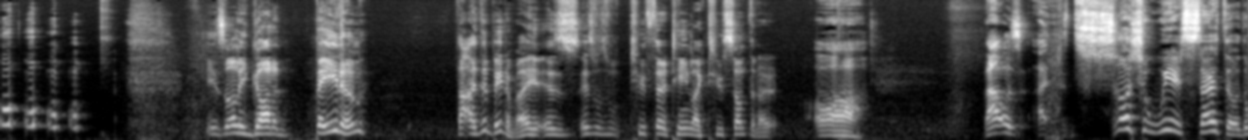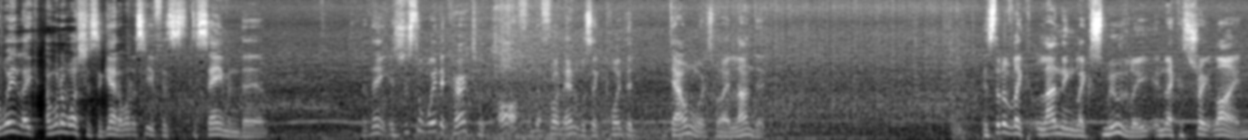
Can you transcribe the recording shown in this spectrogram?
He's only to beat him. That, I did beat him, right? His, his was 213, like 2 something. Oh. That was uh, such a weird start, though. The way, like, I want to watch this again. I want to see if it's the same in the, the thing. It's just the way the car took off, and the front end was, like, pointed downwards when I landed. Instead of like landing like smoothly in like a straight line,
